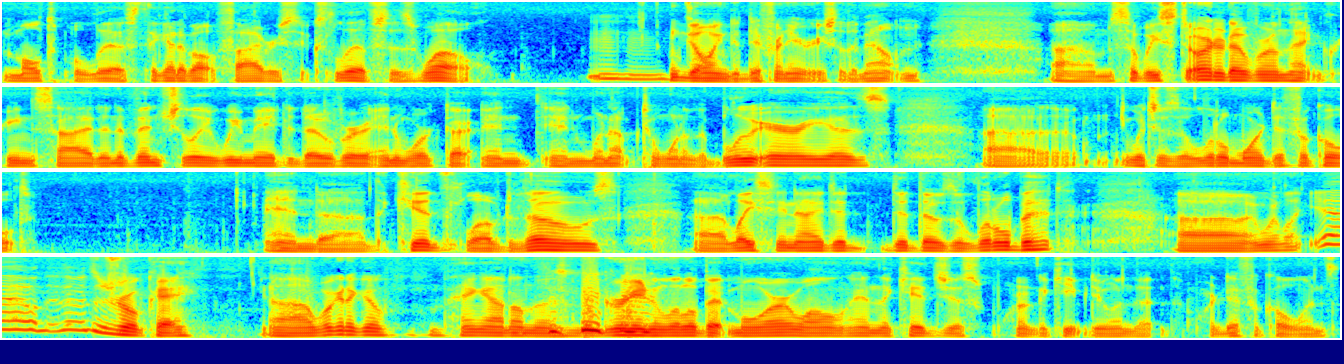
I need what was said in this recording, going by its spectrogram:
multiple lifts. They got about five or six lifts as well going to different areas of the mountain. Um, so we started over on that green side, and eventually we made it over and worked our, and and went up to one of the blue areas, uh, which is a little more difficult. And uh, the kids loved those. Uh, Lacey and I did did those a little bit, uh, and we're like, yeah, those are okay. Uh, we're gonna go hang out on the, the green a little bit more, while and the kids just wanted to keep doing the, the more difficult ones.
